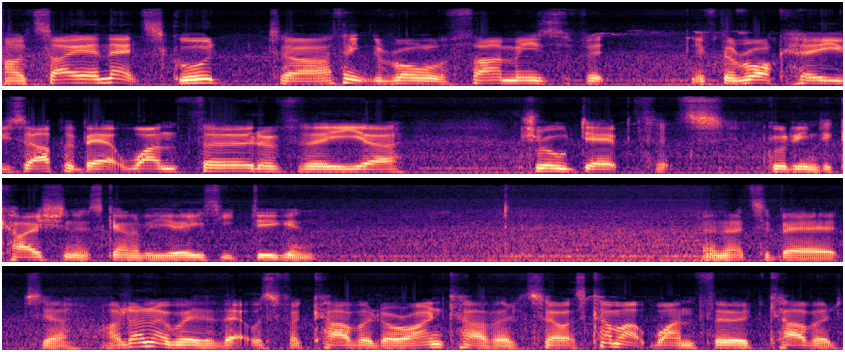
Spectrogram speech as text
I'd say, and that's good. Uh, I think the rule of thumb is if it if the rock heaves up about one third of the uh, drill depth it's good indication it's going to be easy digging. And that's about uh, I don't know whether that was for covered or uncovered so it's come up one third covered.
